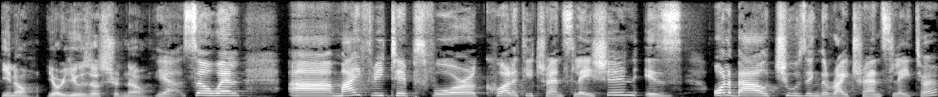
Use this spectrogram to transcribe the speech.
You know, your users should know. Yeah. So, well, uh, my three tips for quality translation is all about choosing the right translator.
